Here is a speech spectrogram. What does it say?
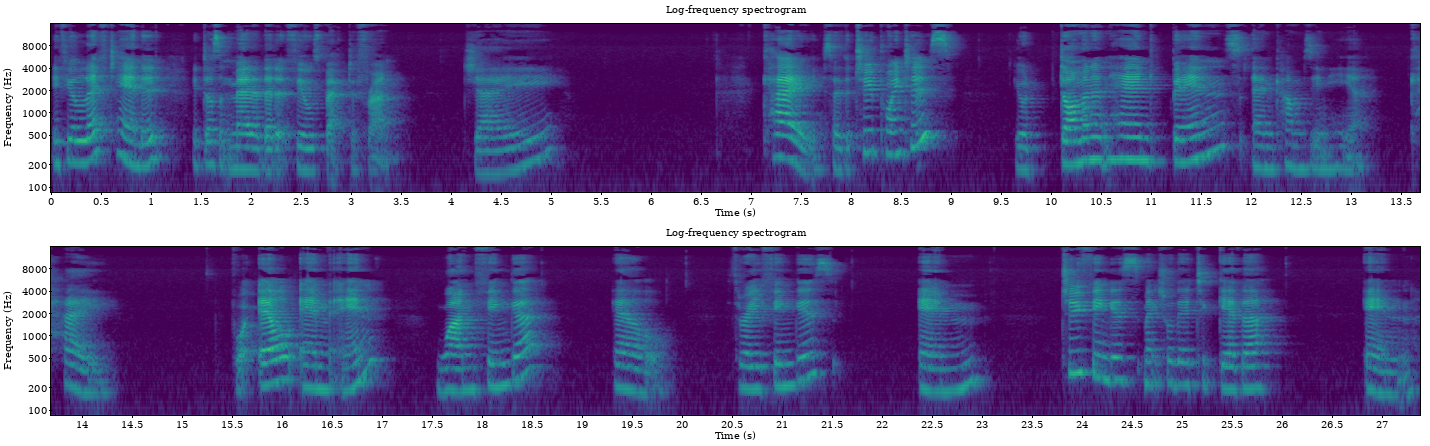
If you're left-handed, it doesn't matter that it feels back to front. J, K. So the two pointers, your dominant hand bends and comes in here. K. For L, M, N, one finger, L. Three fingers, M. Two fingers, make sure they're together, N.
